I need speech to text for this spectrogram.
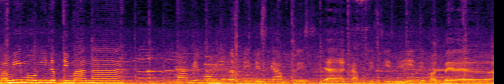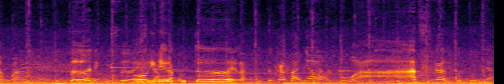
Mami mau nginep di mana? Mami mau nginep di Discovery eh, Cafe sini di hotel apa? Kute di Kute. Oh, di daerah Kute. Daerah Kute katanya luas sekali kebunnya.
